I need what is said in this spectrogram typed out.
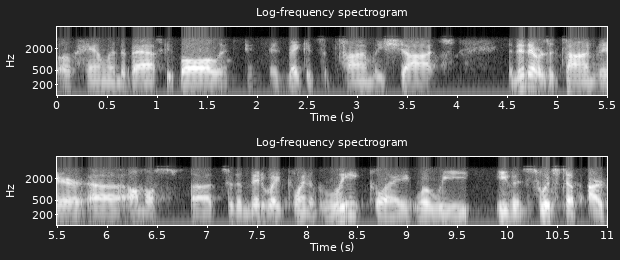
of handling the basketball and, and, and making some timely shots. And then there was a time there, uh, almost uh, to the midway point of league play, where we even switched up our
